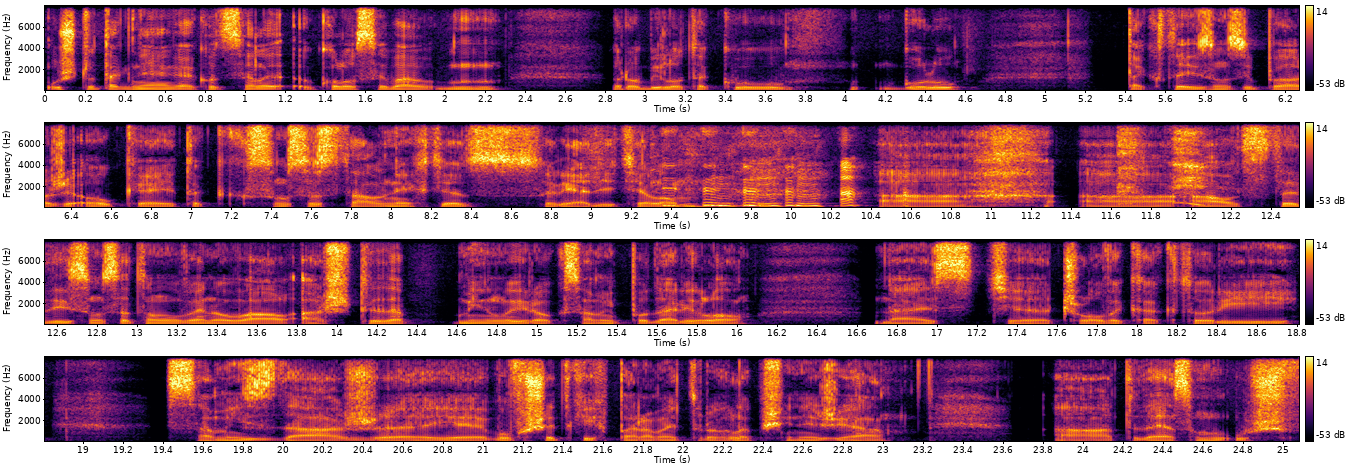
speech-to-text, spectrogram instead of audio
už to tak nejak ako celé okolo seba mm, robilo takú gulu tak vtedy som si povedal, že OK, tak som sa stal nechťať s riaditeľom a, a, a odtedy som sa tomu venoval, až teda minulý rok sa mi podarilo nájsť človeka, ktorý sa mi zdá, že je vo všetkých parametroch lepší než ja. A teda ja som už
